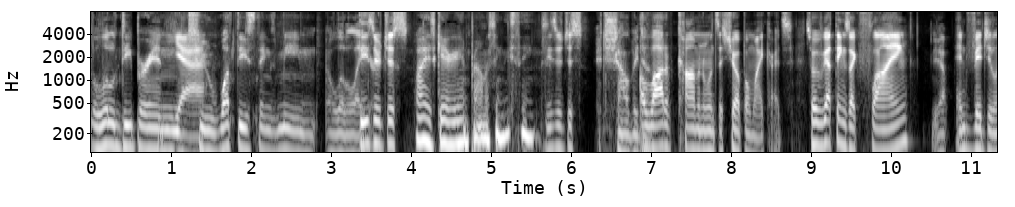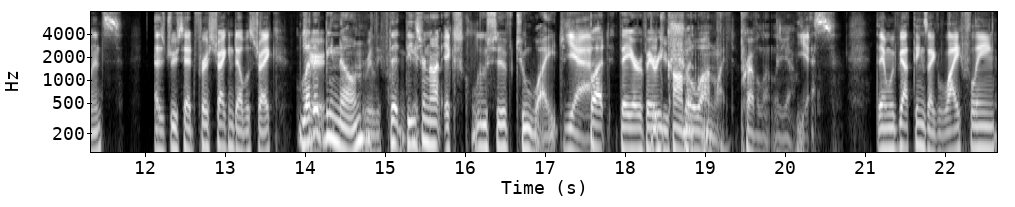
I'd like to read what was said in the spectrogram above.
a little deeper into Yeah. what these things mean a little later. These are just Why is Gary in promising these things? these are just it shall be a done. lot of common ones that show up on white cards. So we've got things like flying. Yep. and vigilance. As Drew said, first strike and double strike. Let which it be known really fucking that these good. are not exclusive to white. Yeah. but they are They very do common show on up white, prevalently. Yeah. Yes. Then we've got things like lifelink.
